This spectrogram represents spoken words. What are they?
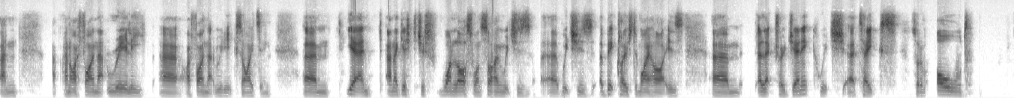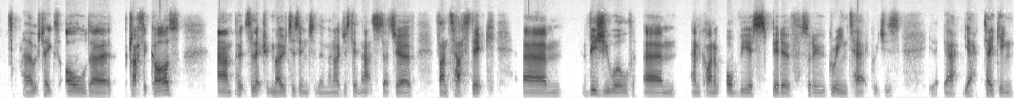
and and i find that really uh, i find that really exciting um, yeah and and i guess just one last one simon which is uh, which is a bit close to my heart is um, electrogenic which uh, takes sort of old uh, which takes old uh, classic cars and puts electric motors into them. And I just think that's such a fantastic um, visual um, and kind of obvious bit of sort of green tech, which is yeah yeah taking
